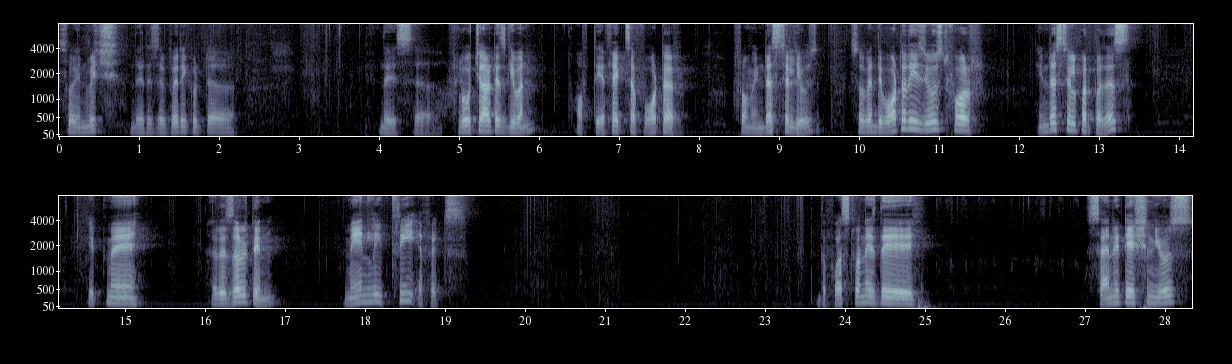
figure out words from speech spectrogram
So, in which there is a very good uh, this uh, flow chart is given of the effects of water from industrial use. So, when the water is used for industrial purposes, it may result in mainly three effects. The first one is the sanitation use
